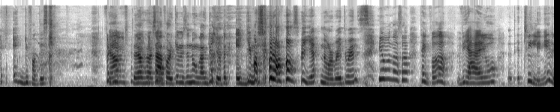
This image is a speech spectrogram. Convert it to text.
Et egg, faktisk. Fordi, Ja, dere har hørt det her, folkens. Hvis det noen gang dukker opp et egg i Maskorama, så gjett Norway Twins. Jo, men altså, tenk på det, da. Vi er jo tvillinger.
